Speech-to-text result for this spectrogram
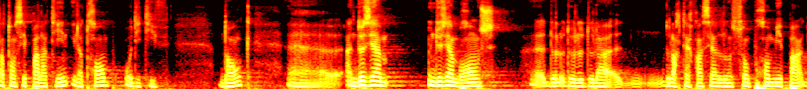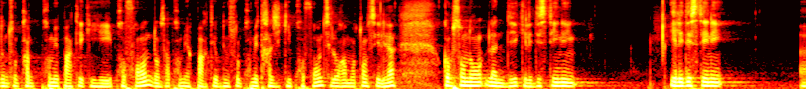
la tonsille palatine et la trompe auditive. Donc, euh, une deuxième branche euh, de, de, la, de l'artère faciale dans son premier, partie qui est profonde, dans sa première partie ou dans son premier trajet qui est profonde, c'est l'auramour tonsillaire. Comme son nom l'indique, il est destiné, il est destiné euh,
